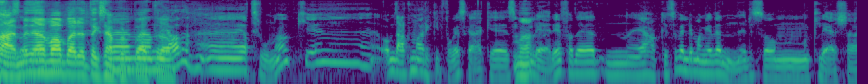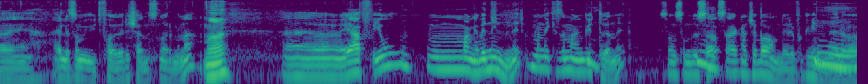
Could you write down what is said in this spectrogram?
nei, men jeg var bare et eksempel på et Men eller ja annet. da, eh, jeg tror nok Om det er et marked for det, skal jeg ikke spekulere i. For det, jeg har ikke så veldig mange venner som kler seg Eller som utfordrer kjønnsnormene. Nei? Eh, Jeg har jo mange venninner, men ikke så mange guttevenner. Sånn som du sa, så er det kanskje vanligere for kvinner å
